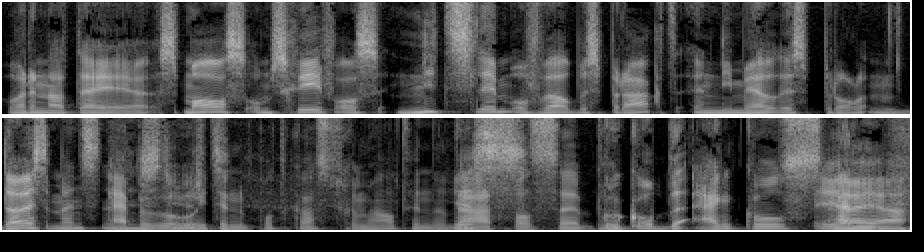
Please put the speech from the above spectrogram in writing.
waarin dat hij eh, Smalls omschreef als niet slim of wel bespraakt. En die mail is per duizend mensen hebben we ooit in de podcast vermeld, inderdaad. Yes. Het was eh, broek op de enkels. Ja, en, ja.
